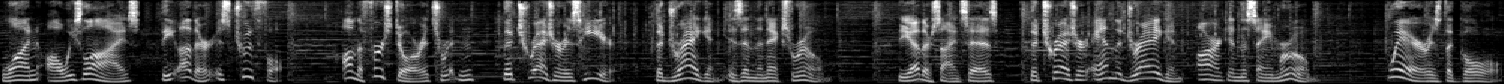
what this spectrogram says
One always lies, the other is truthful. On the first door, it's written, The treasure is here. The dragon is in the next room. The other sign says, The treasure and the dragon aren't in the same room. Where is the gold?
